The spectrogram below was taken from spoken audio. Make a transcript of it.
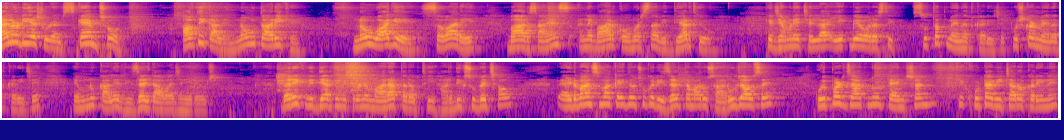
હેલો ડિયર સ્ટુડન્ટ્સ કેમ છો? આવતીકાલે નવ તારીખે નવ વાગે સવારે બાર સાયન્સ અને બાર કોમર્સના વિદ્યાર્થીઓ કે જેમણે છેલ્લા એક બે વર્ષથી સતત મહેનત કરી છે, પુષ્કળ મહેનત કરી છે, એમનું કાલે રિઝલ્ટ આવવા જઈ રહ્યું છે. દરેક વિદ્યાર્થી મિત્રોને મારા તરફથી હાર્દિક શુભેચ્છાઓ. એડવાન્સમાં કહી દઉં છું કે રિઝલ્ટ તમારું સારું જ આવશે. કોઈપણ જાતનું ટેન્શન કે ખોટા વિચારો કરીને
